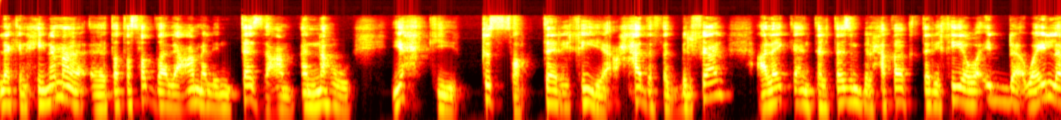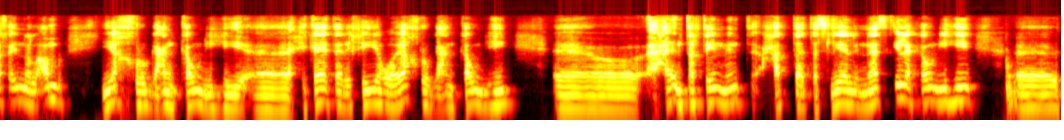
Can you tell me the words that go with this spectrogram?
لكن حينما آه، تتصدى لعمل تزعم أنه يحكي قصة تاريخية حدثت بالفعل عليك أن تلتزم بالحقائق التاريخية والا وإلا فإن الأمر يخرج عن كونه آه، حكاية تاريخية ويخرج عن كونه انترتينمنت حتى تسلية للناس إلى كونه آه،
